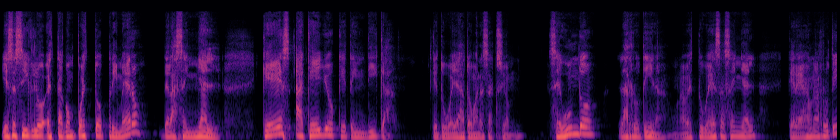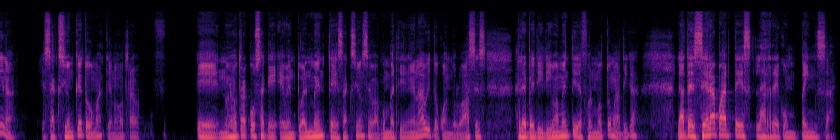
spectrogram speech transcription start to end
y ese ciclo está compuesto primero de la señal, que es aquello que te indica que tú vayas a tomar esa acción. Segundo, la rutina. Una vez tú ves esa señal, creas una rutina. Esa acción que tomas, que no es otra, eh, no es otra cosa que eventualmente esa acción se va a convertir en el hábito cuando lo haces repetitivamente y de forma automática. La tercera parte es la recompensa.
